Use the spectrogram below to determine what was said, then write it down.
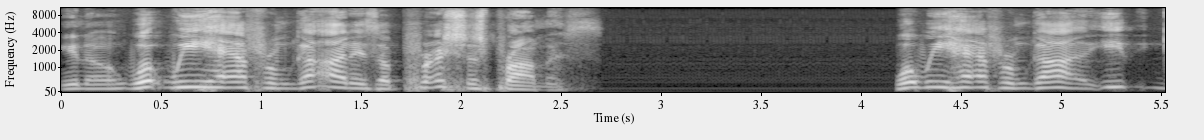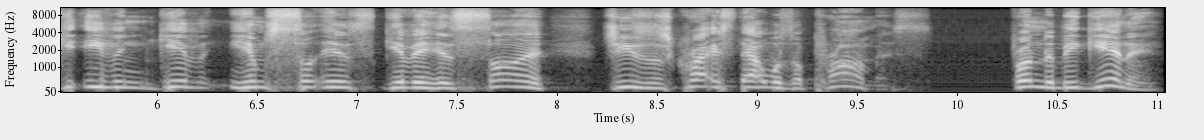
You know, what we have from God is a precious promise. What we have from God, even giving him his giving his son Jesus Christ, that was a promise from the beginning.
